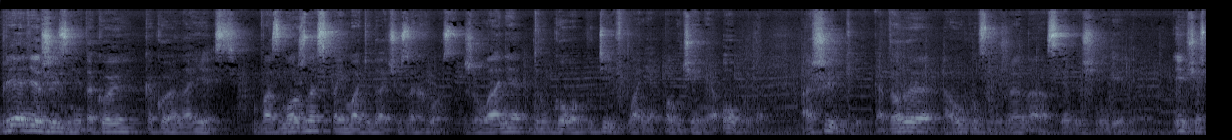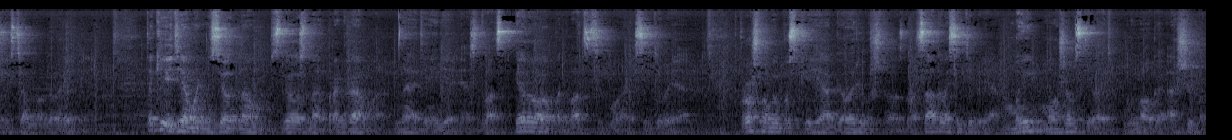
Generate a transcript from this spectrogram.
Неприятие жизни такой, какой она есть. Возможность поймать удачу за хвост. Желание другого пути в плане получения опыта. Ошибки, которые аукнутся уже на следующей неделе. И еще спустя много времени. Такие темы несет нам звездная программа на этой неделе с 21 по 27 сентября. В прошлом выпуске я говорил, что с 20 сентября мы можем сделать много ошибок,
